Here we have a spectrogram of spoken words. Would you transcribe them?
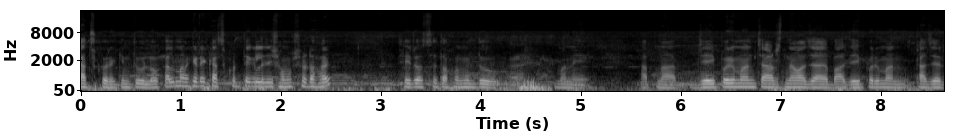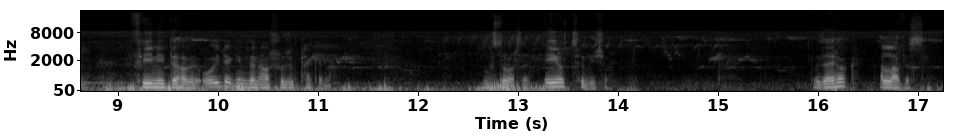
কাজ করে, কিন্তু লোকাল মার্কেটে কাজ করতে গেলে যে সমস্যাটা হয়, সেটা হচ্ছে তখন কিন্তু মানে আপনার যেই পরিমাণ চার্জ নেওয়া যায় বা যেই পরিমাণ কাজের ফি নিতে হবে, ওইটা কিন্তু নেওয়ার সুযোগ থাকে না। বুঝতে পারছেন? এই হচ্ছে বিষয়। তো যাই হোক, আল্লাহ হাফেজ।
